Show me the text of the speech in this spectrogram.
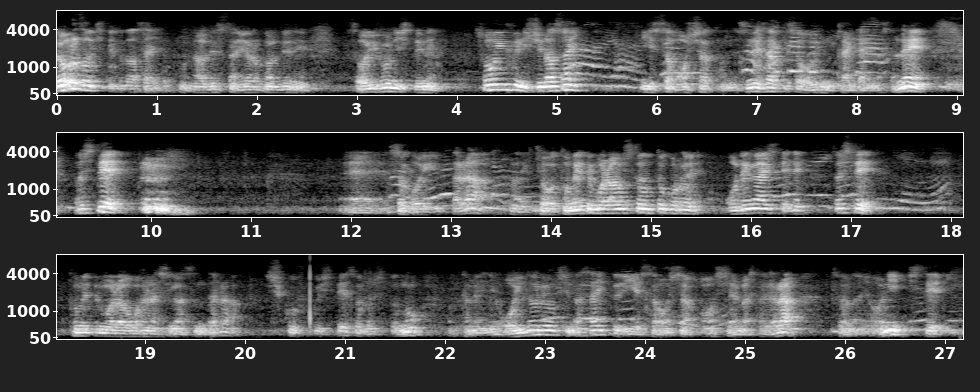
どうぞ来てください。となでさん喜んでね。そういうふうにしてね。そういうふうにしなさい。イエス様おっしゃったんですね。さっきそういうふうに書いてありましたね。そして えー、そこへ行ったら今日止めてもらう人のところへお願いしてね。そして止めてもらうお話が済んだら祝福してその人のためにお祈りをしなさいとイエスさんおっしゃおっしゃいましたからそのようにしていっ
